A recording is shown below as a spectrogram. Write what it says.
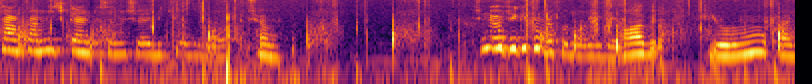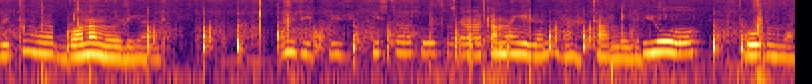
Tamam tamam hiç gelmesen aşağıya bitiyor burada. Bitiyor mu? Şimdi öteki tarafa doğru gidelim. Abi yolumu mu kaybettim veya bana mı öyle geldi? Düz git düz. Hiç sağa sola sağa. Sen arkamdan geliyorsun değil mi? Heh, tamam buldum. Yo. Buldum ben.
